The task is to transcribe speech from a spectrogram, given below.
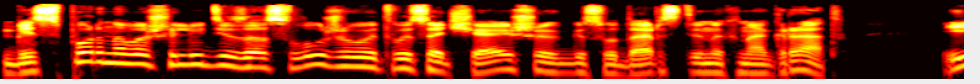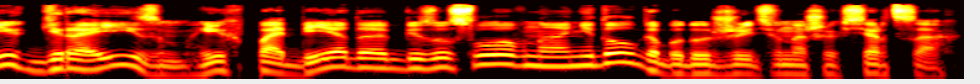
«бесспорно, ваши люди заслуживают высочайших государственных наград. Их героизм, их победа, безусловно, недолго будут жить в наших сердцах.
